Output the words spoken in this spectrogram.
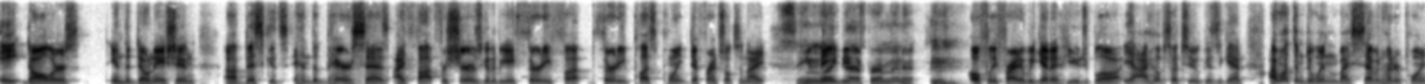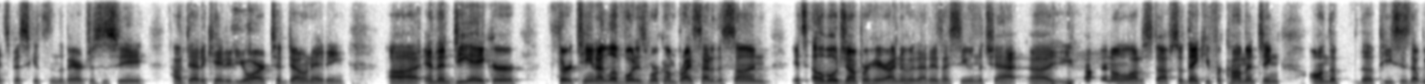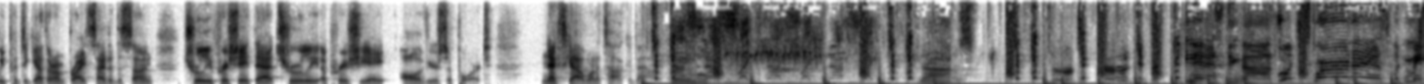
Eight dollars in the donation. Uh, biscuits and the bear says, "I thought for sure it was going to be a 30, fu- 30 plus point differential tonight. Seemed Maybe- like that for a minute. Hopefully Friday we get a huge blowout. Yeah, I hope so too. Because again, I want them to win by 700 points, biscuits and the bear, just to see how dedicated you are to donating. Uh, and then D Acre 13. I love Voita's work on Bright Side of the Sun. It's elbow jumper here. I know who that is. I see you in the chat. Uh, you comment on a lot of stuff. So thank you for commenting on the the pieces that we put together on Bright Side of the Sun. Truly appreciate that. Truly appreciate all of your support. Next guy I want to talk about. Nah. Nasty Nas, what you square dance with me?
